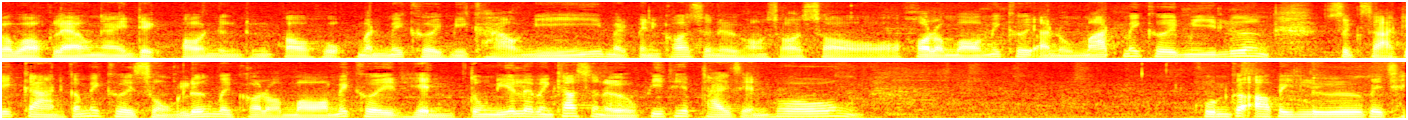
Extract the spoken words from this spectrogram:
ก็บอกแล้วไงเด็กป .1 ถึงป .6 มันไม่เคยมีข่าวนี้ มันเป็นข้อเสนอของสสคอรมอไม่เคยอนุมัติ ไม่เคยมีเรื่องศึกษาธิการก็ไม่เคยส่งเรื่องไปคอรมอไม่เคยเห็นตรงนี้เลยเป็นข้อเสนอของพี่เทพไทยเสนพงษ์คุณก็เอาไปลือไปแช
